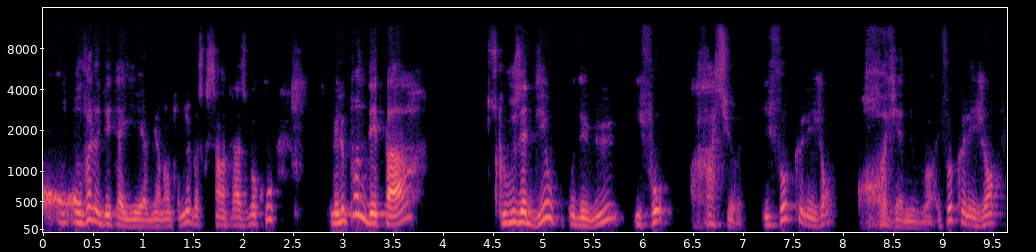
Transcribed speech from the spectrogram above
On va le détailler, bien entendu, parce que ça intéresse beaucoup. Mais le point de départ, ce que vous êtes dit au début, il faut rassurer. Il faut que les gens reviennent nous voir. Il faut que les gens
